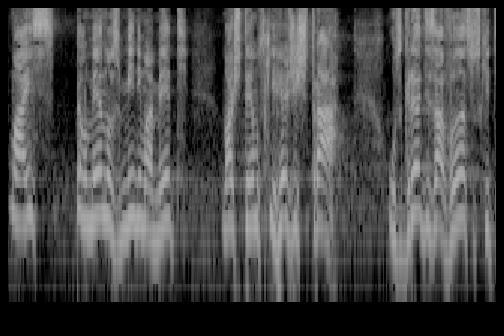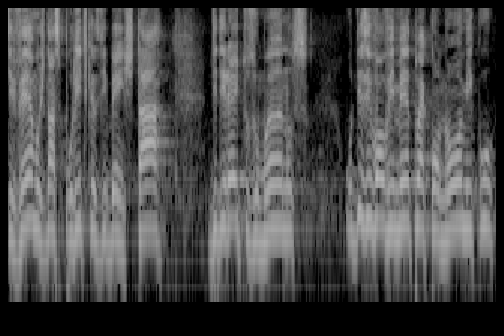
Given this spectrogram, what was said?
Mas, pelo menos minimamente, nós temos que registrar os grandes avanços que tivemos nas políticas de bem-estar, de direitos humanos, o desenvolvimento econômico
